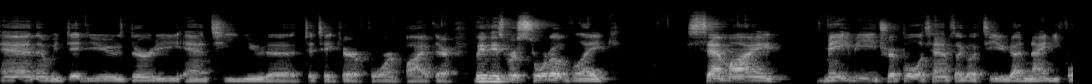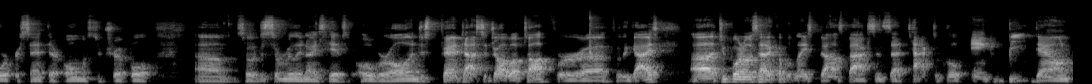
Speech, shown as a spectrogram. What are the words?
and then we did use Dirty and TU to, to take care of four and five there. I believe these were sort of like semi, maybe triple attempts. Like, look, TU got 94%. They're almost a triple. Um, so just some really nice hits overall, and just fantastic job up top for uh, for the guys. Uh, 2.0's had a couple nice bounce backs since that tactical ink beat down.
